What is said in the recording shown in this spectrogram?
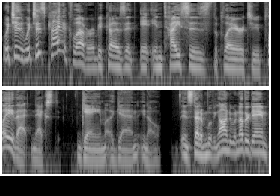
Which is which is kind of clever because it it entices the player to play that next game again. You know, instead of moving on to another game,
